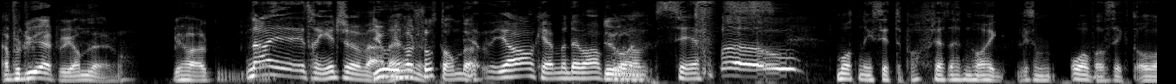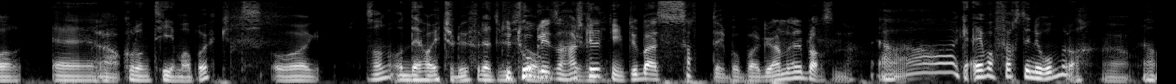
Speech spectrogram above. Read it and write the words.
Ja, for du er programleder nå. Vi har Nei, jeg trenger ikke å være Jo, vi har slåss om det. Ja, ok, men det var Du grunn vant. måten jeg sitter på. For nå har jeg liksom oversikt over eh, Ja. hvor lang tid vi har brukt, og sånn. Og det har ikke du. Fordi at Du står- tok litt sånn hersketeknikk. Du bare satt deg på programlederplassen, du. Ja, ok, Jeg var først inn i rommet, da. Ja.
